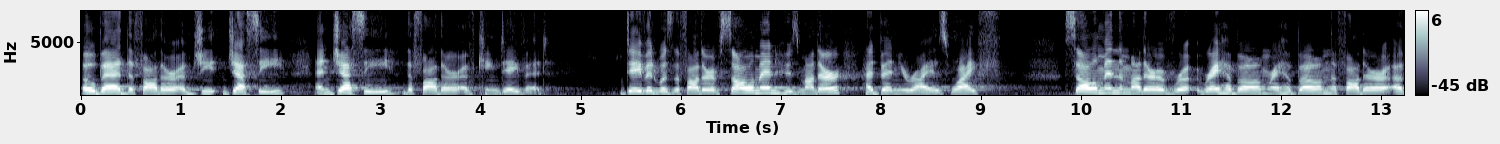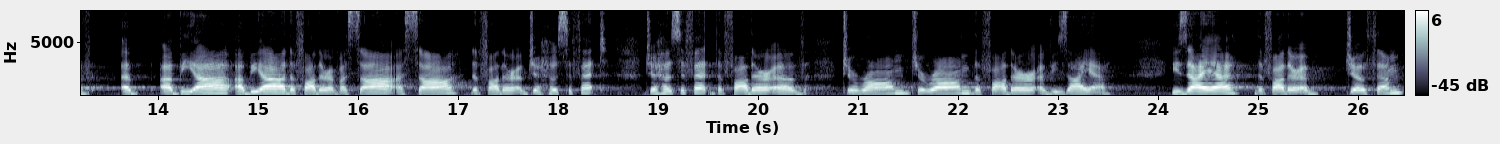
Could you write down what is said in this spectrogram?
Obed, the father of Jesse, and Jesse, the father of King David. David was the father of Solomon, whose mother had been Uriah's wife. Solomon, the mother of Rehoboam, Rehoboam, the father of Abia, Abia, the father of Asa, Asa, the father of Jehoshaphat, Jehoshaphat, the father of Joram, Joram, the father of Uzziah, Uzziah, the father of Jotham,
